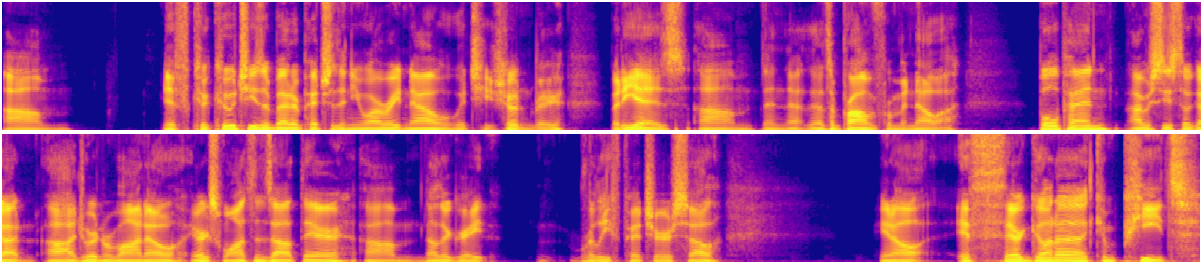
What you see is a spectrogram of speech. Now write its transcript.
Um, if Kikuchi's a better pitcher than you are right now, which he shouldn't be, but he is, um, then that, that's a problem for Manoah. Bullpen, obviously, still got uh, Jordan Romano. Erik Swanson's out there, um, another great relief pitcher. So, you know, if they're going to compete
